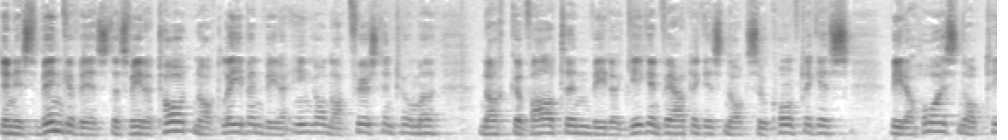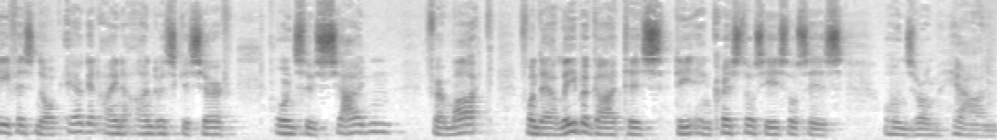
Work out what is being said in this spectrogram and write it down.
denn ich bin gewiss, dass weder Tod noch Leben, weder Engel noch Fürstentümer noch Gewalten, weder Gegenwärtiges noch Zukünftiges, weder Hohes noch Tiefes noch irgendein anderes Geschöpf uns zu scheiden vermag von der Liebe Gottes, die in Christus Jesus ist unserem Herrn.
